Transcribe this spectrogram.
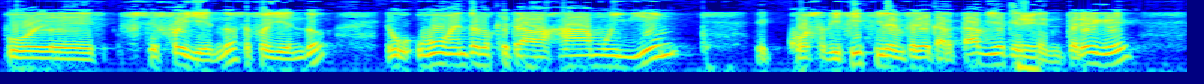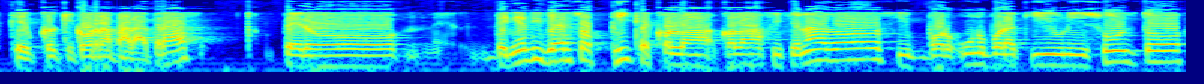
pues se fue yendo, se fue yendo. Hu- Hubo momentos en los que trabajaba muy bien, eh, cosa difícil en Fede Cartavia, que Sí. se entregue, que, que corra para atrás, pero tenía diversos piques con, los- con los aficionados y por uno por aquí un insulto,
